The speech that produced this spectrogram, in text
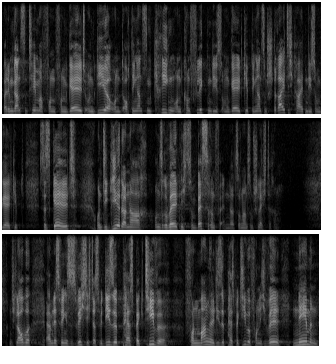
bei dem ganzen Thema von, von Geld und Gier und auch den ganzen Kriegen und Konflikten, die es um Geld gibt, den ganzen Streitigkeiten, die es um Geld gibt. Es ist Geld und die Gier danach unsere Welt nicht zum Besseren verändert, sondern zum Schlechteren. Und ich glaube, ähm, deswegen ist es wichtig, dass wir diese Perspektive von Mangel, diese Perspektive von ich will nehmen,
